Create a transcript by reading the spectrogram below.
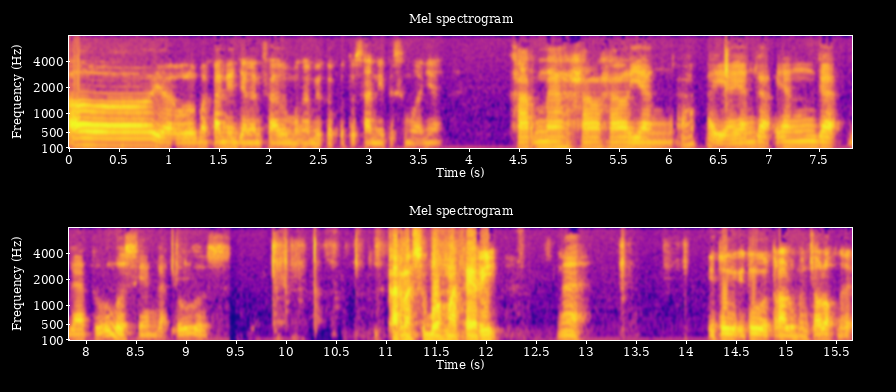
oh ya Allah makanya jangan selalu mengambil keputusan itu semuanya karena hal-hal yang apa ya yang enggak yang enggak enggak tulus ya enggak tulus Karena sebuah materi nah itu itu terlalu mencolok Dre.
